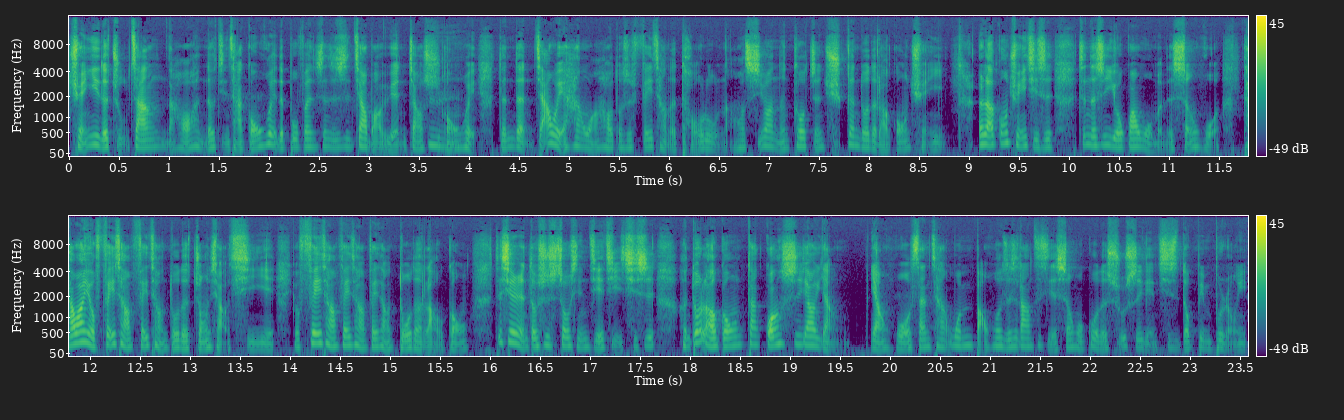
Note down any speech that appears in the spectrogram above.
权益的主张，然后很多警察工会的部分，甚至是教保员、教师工会等等，嘉伟和王浩都是非常的投入，然后希望能够争取更多的劳工权益。而劳工权益其实真的是有关我们的生活。台湾有非常非常多的中小企业，有非常非常非常多的劳工，这些人都是受薪阶级。其实很多劳工他光是要养。养活三餐温饱，或者是让自己的生活过得舒适一点，其实都并不容易。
